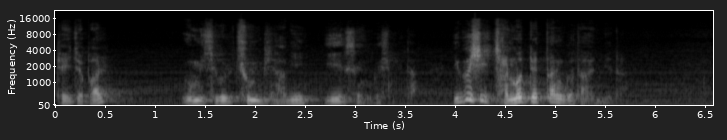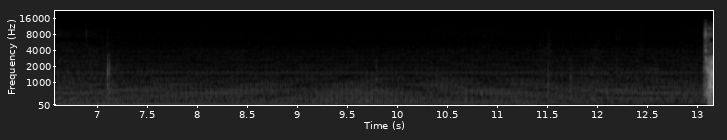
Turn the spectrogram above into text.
대접할 음식을 준비하기 위해서인 것입니다. 이것이 잘못됐다는 것 아닙니다. 자,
